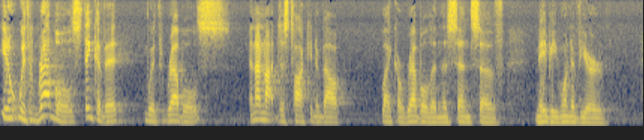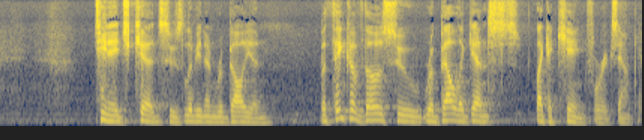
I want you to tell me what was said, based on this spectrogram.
You know, with rebels, think of it with rebels, and I'm not just talking about like a rebel in the sense of maybe one of your teenage kids who's living in rebellion. But think of those who rebel against, like a king, for example.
